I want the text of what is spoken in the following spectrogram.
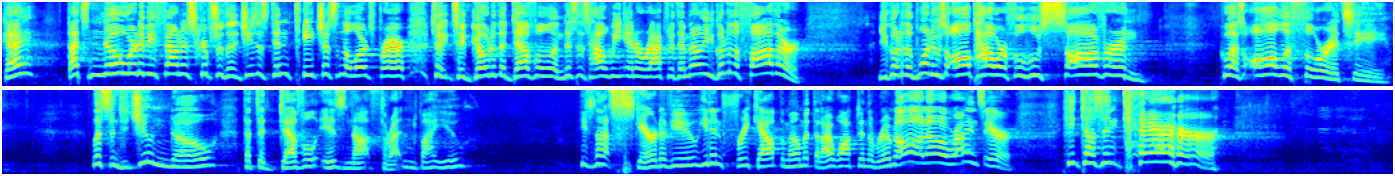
Okay? That's nowhere to be found in Scripture. That Jesus didn't teach us in the Lord's Prayer to, to go to the devil and this is how we interact with him. No, you go to the Father. You go to the one who's all powerful, who's sovereign, who has all authority. Listen, did you know that the devil is not threatened by you? He's not scared of you. He didn't freak out the moment that I walked in the room. Oh no, Ryan's here. He doesn't care.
